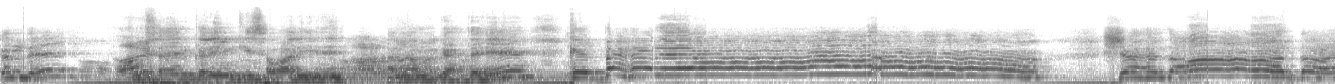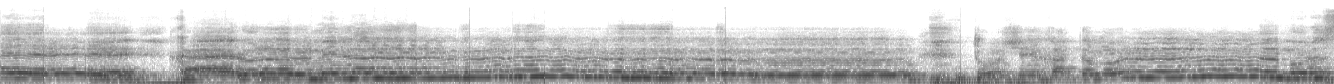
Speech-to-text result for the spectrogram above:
کندھے حسین کریم کی سواری ہیں۔ علامہ کہتے ہیں کہ بہر شہزادہ خیر الملل دوش ختم المرسلین،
